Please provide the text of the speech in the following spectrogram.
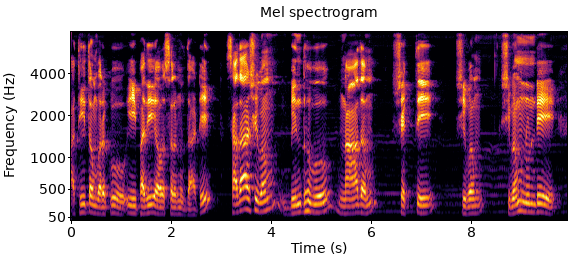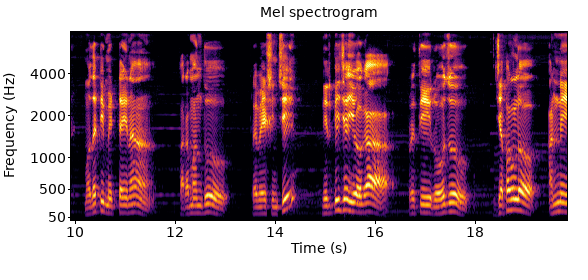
అతీతం వరకు ఈ పది అవస్థలను దాటి సదాశివం బిందువు నాదం శక్తి శివం శివం నుండి మొదటి మెట్టైన పరమందు ప్రవేశించి నిర్బీజ యోగా ప్రతిరోజు జపంలో అన్నీ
